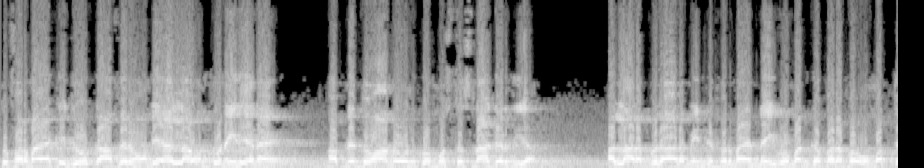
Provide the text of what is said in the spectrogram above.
تو فرمایا کہ جو کافر ہوں گے، اللہ ان کو نہیں دینا ہے۔ اپنے دعا میں ان کو مستثنا کر دیا۔ اللہ رب العالمین نے فرمایا، نہیں وہ من کا برف امت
